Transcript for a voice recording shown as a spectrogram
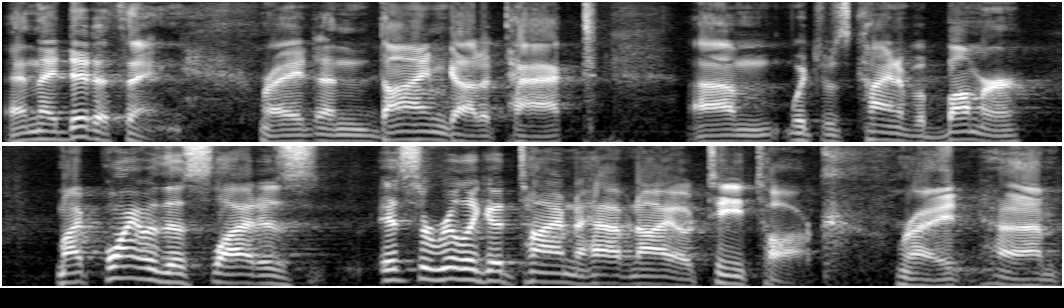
and they did a thing, right? And Dyn got attacked um, which was kind of a bummer. My point with this slide is it's a really good time to have an IoT talk, right? Um,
